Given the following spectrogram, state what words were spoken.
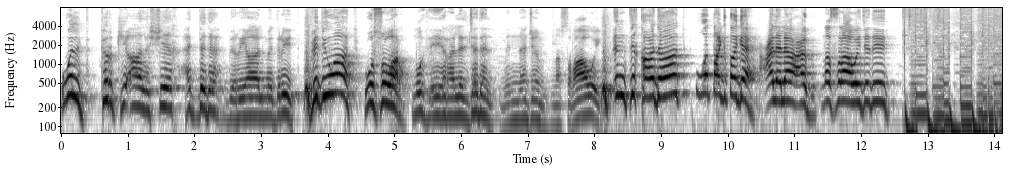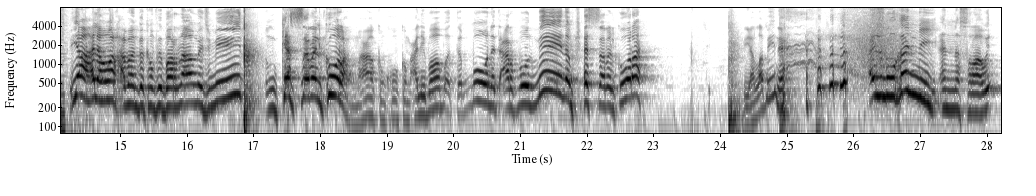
ولد تركي آل الشيخ هدده بريال مدريد. فيديوهات وصور مثيرة للجدل من نجم نصراوي. انتقادات وطقطقة على لاعب نصراوي جديد. يا هلا ومرحبا بكم في برنامج مين؟ مكسر الكورة. معاكم أخوكم علي بابا. تبون تعرفون مين مكسر الكورة؟ يلا بينا. المغني النصراوي.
